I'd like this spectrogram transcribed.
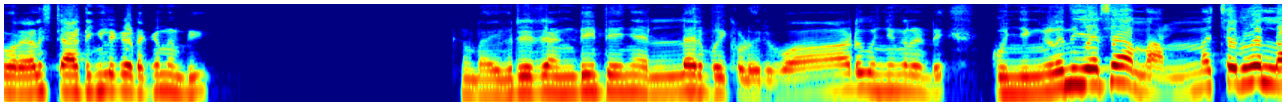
കുറേ ആൾ സ്റ്റാർട്ടിങ്ങിൽ കിടക്കുന്നുണ്ട്. കണ്ട? ഇവർ രണ്ട് മിനിറ്റ് കഴിഞ്ഞാൽ എല്ലാവരും പോയിക്കോളും. ഒരുപാട് കുഞ്ഞുങ്ങളുണ്ട്. കുഞ്ഞുങ്ങൾ എന്ന് വിചാരിച്ചാൽ നന്ന ചെറുതല്ല.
